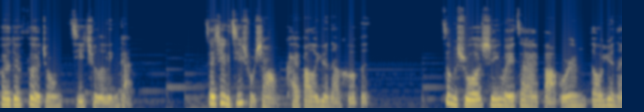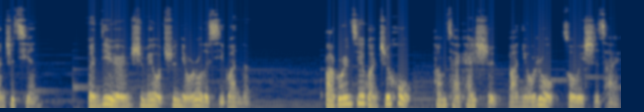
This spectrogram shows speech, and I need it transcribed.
“feu de feu” 中汲取了灵感，在这个基础上开发了越南河粉。这么说是因为在法国人到越南之前，本地人是没有吃牛肉的习惯的。法国人接管之后，他们才开始把牛肉作为食材。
